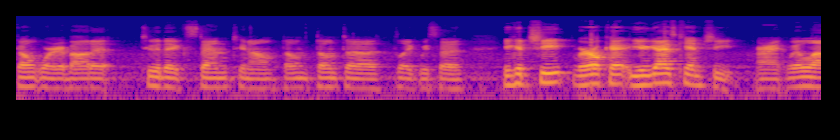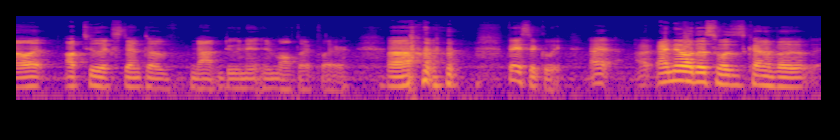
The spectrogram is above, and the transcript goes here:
don't worry about it to the extent you know don't don't uh like we said you could cheat we're okay you guys can't cheat all right we'll allow it up to the extent of not doing it in multiplayer uh basically I i know this was kind of a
